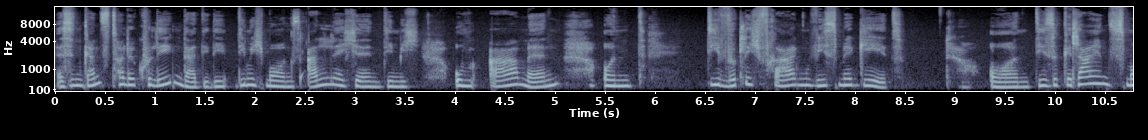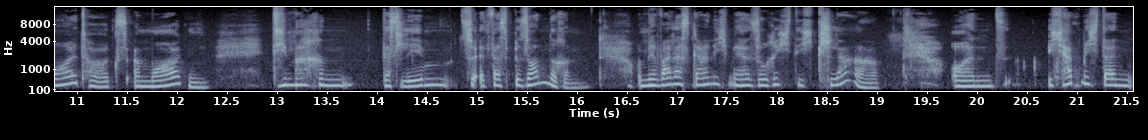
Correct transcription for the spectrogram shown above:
Es sind ganz tolle Kollegen da, die, die, die mich morgens anlächeln, die mich umarmen und die wirklich fragen, wie es mir geht. Und diese kleinen Smalltalks am Morgen, die machen das Leben zu etwas Besonderem. Und mir war das gar nicht mehr so richtig klar. Und ich habe mich dann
